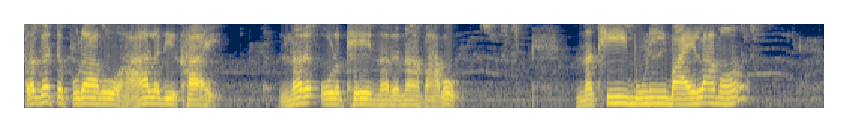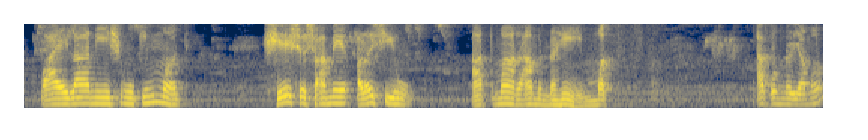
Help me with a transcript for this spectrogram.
પ્રગટ પુરાવો હાલ દેખાય. નર ઓળખે નરના ભાવો. નથી બુણી બાયલામાં, પાયલાની શું કિંમત? શેષ સામે અળસિયું આત્મા રામ નહીં હિંમત આ કુંડળિયામાં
